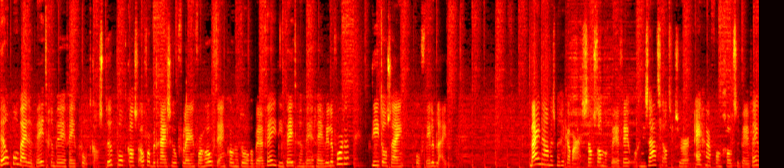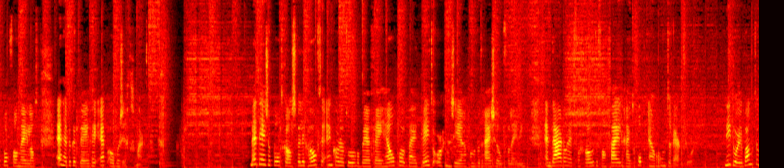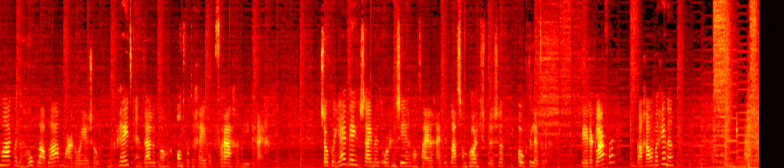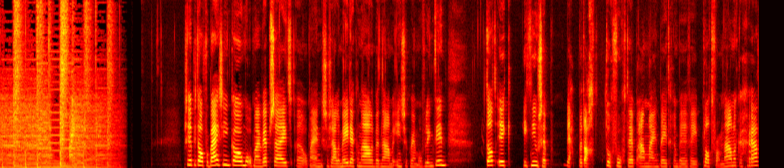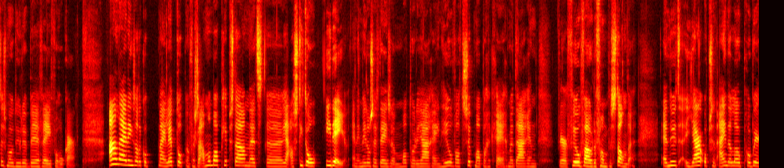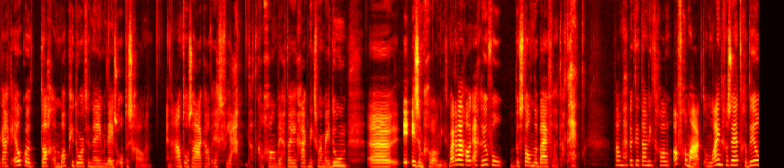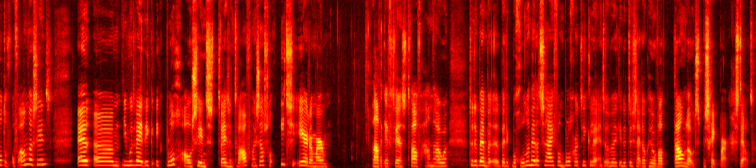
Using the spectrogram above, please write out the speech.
Welkom bij de Beter in BNV podcast. De podcast over bedrijfshulpverlening voor hoofden en conatoren BNV die beter in BNV willen worden, die het al zijn of willen blijven. Mijn naam is Marika Baars, zelfstandig BNV organisatieadviseur, eigenaar van het grootste BNV-blog van Nederland en heb ik het BNV-app overzicht gemaakt. Met deze podcast wil ik hoofden en coördinatoren BNV helpen bij het beter organiseren van de bedrijfshulpverlening en daardoor het vergroten van veiligheid op en rond de werkvloer. Niet door je bang te maken met een hoop bla bla, maar door je zo concreet en duidelijk mogelijk antwoord te geven op vragen die je krijgt. Zo kun jij bezig zijn met het organiseren van veiligheid in plaats van brandjes blussen, ook de letterlijke. Ben je daar klaar voor? Dan gaan we beginnen. Misschien heb je het al voorbij zien komen op mijn website, uh, op mijn sociale media kanalen, met name Instagram of LinkedIn, dat ik iets nieuws heb ja, bedacht, toegevoegd heb aan mijn Beter in BNV platform, namelijk een gratis module BNV voor elkaar. Aanleiding zat ik op mijn laptop een verzamelmapje heb staan met uh, ja, als titel ideeën. En inmiddels heeft deze map door de jaren heen heel wat submappen gekregen met daarin weer veelvouden van bestanden. En nu het jaar op zijn einde loopt, probeer ik eigenlijk elke dag een mapje door te nemen en deze op te schonen een aantal zaken had ik echt van ja, dat kan gewoon weg. Daar ga ik niks meer mee doen. Uh, is hem gewoon niet. Maar er waren ook eigenlijk heel veel bestanden bij van ik dacht, hè, waarom heb ik dit nou niet gewoon afgemaakt? Online gezet, gedeeld of, of anderszins. En um, je moet weten, ik, ik blog al sinds 2012, maar zelfs al ietsje eerder, maar laat ik even 2012 aanhouden. Toen ik ben, ben ik begonnen met het schrijven van blogartikelen en toen heb ik in de tussentijd ook heel wat downloads beschikbaar gesteld.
